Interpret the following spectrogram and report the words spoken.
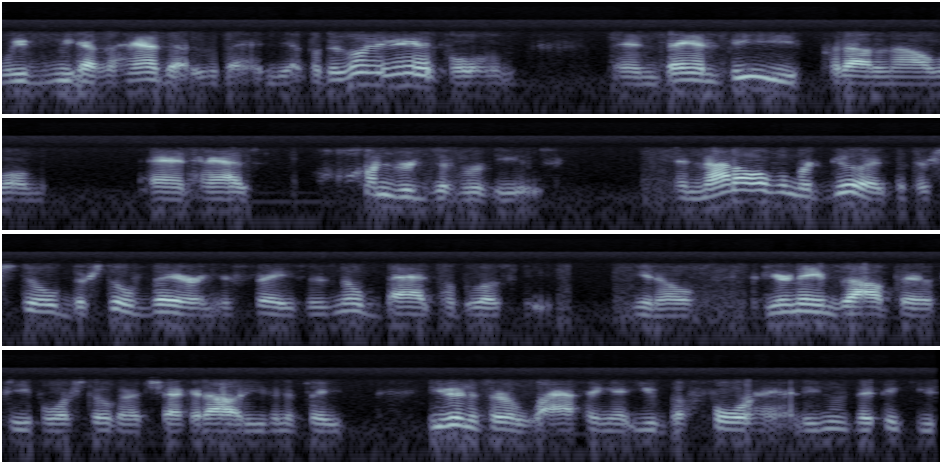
We we haven't had that as a band yet, but there's only a handful of them. And Band B put out an album and has hundreds of reviews. and not all of them are good, but they're still they're still there in your face. There's no bad publicity. You know, if your name's out there, people are still going to check it out, even if they even if they're laughing at you beforehand, even if they think you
